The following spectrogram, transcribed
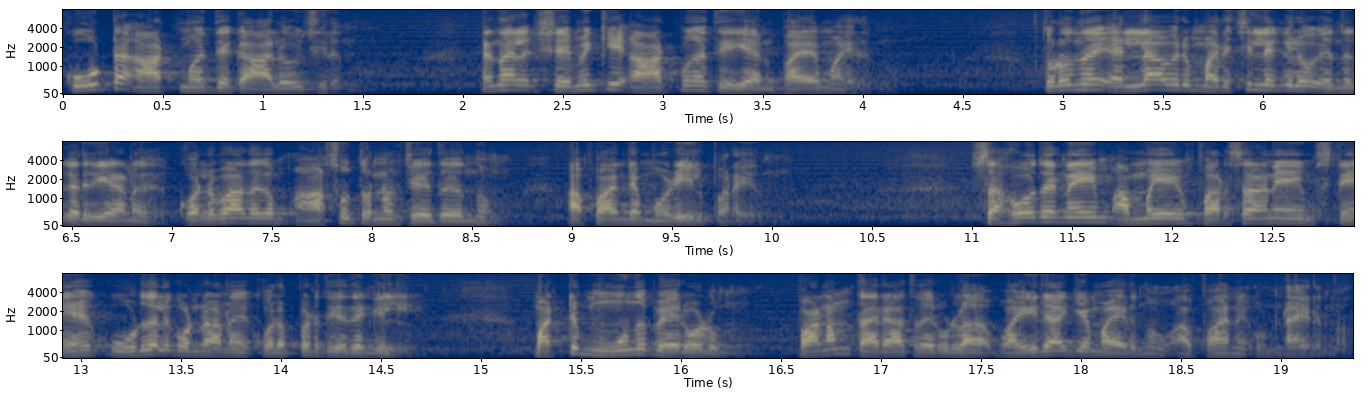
കൂട്ട ആത്മഹത്യക്ക് ആലോചിച്ചിരുന്നു. എന്നാൽ ഷെമിക്ക് ആത്മഹത്യ ചെയ്യാൻ ഭയമായിരുന്നു. തുടർന്ന് എല്ലാവരും മരിച്ചില്ലെങ്കിലോ എന്ന് കരുതിയാണ് കൊലപാതകം ആസൂത്രണം ചെയ്തതെന്നും അഫാന്റെ മൊഴിയിൽ പറയുന്നു. സഹോദരനെയും അമ്മയെയും ഫർസാനെയും സ്നേഹ കൂടുതൽ കൊണ്ടാണ് കൊലപ്പെടുത്തിയതെങ്കിൽ മറ്റു മൂന്ന് പേരോടും പണം തരാത്തതിലുള്ള വൈരാഗ്യമായിരുന്നു അഫാന് ഉണ്ടായിരുന്നത്.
